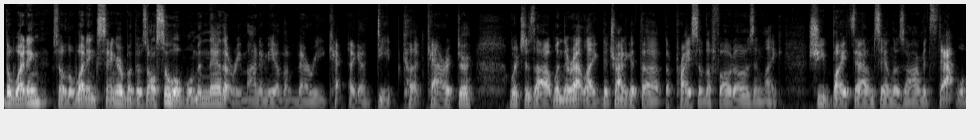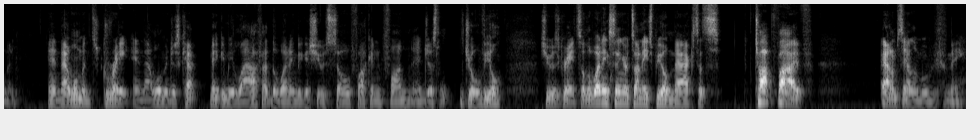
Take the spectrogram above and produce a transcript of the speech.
the wedding, so the wedding singer, but there's also a woman there that reminded me of a very ca- like a deep cut character, which is uh, when they're at like they're trying to get the the price of the photos and like she bites Adam Sandler's arm. It's that woman. And that woman's great. And that woman just kept making me laugh at the wedding because she was so fucking fun and just jovial. She was great. So The Wedding Singer, it's on HBO Max. It's top five Adam Sandler movie for me.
